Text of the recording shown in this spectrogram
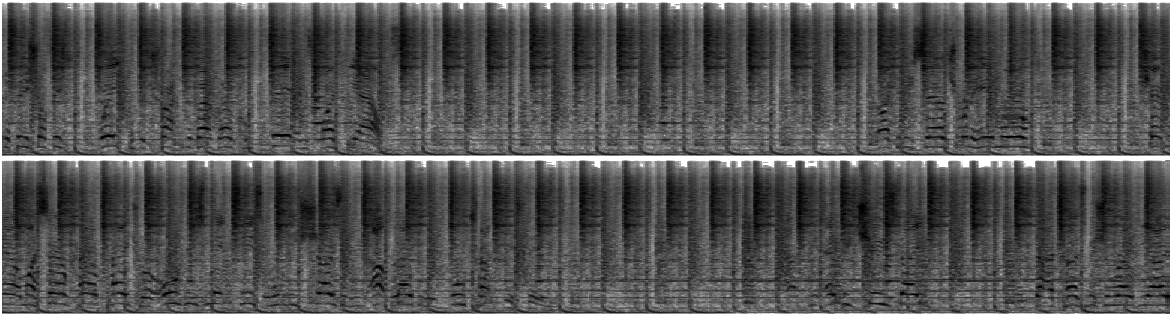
Gonna finish off this week with a track in the background called Fit and it's by House. Liking these sounds, you want to hear more? Check me out on my SoundCloud page where all these mixes and all these shows will be uploaded with full track listing. Catch me every Tuesday on Data Transmission Radio,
